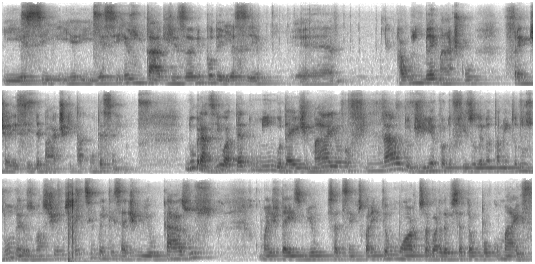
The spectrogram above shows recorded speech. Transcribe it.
E esse, e, e esse resultado de exame poderia ser é, algo emblemático frente a esse debate que está acontecendo. No Brasil, até domingo 10 de maio, no final do dia, quando fiz o levantamento dos números, nós tínhamos 157 mil casos, com mais de 10.741 mortos, agora deve ser até um pouco mais.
